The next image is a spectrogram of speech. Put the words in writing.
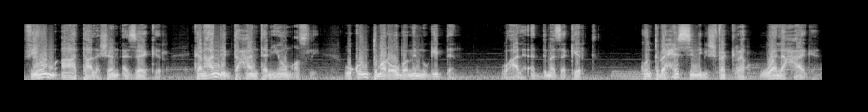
في يوم قعدت علشان أذاكر كان عندي امتحان تاني يوم أصلي وكنت مرعوبة منه جدا. وعلى قد ما ذاكرت كنت بحس إني مش فاكرة ولا حاجة.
